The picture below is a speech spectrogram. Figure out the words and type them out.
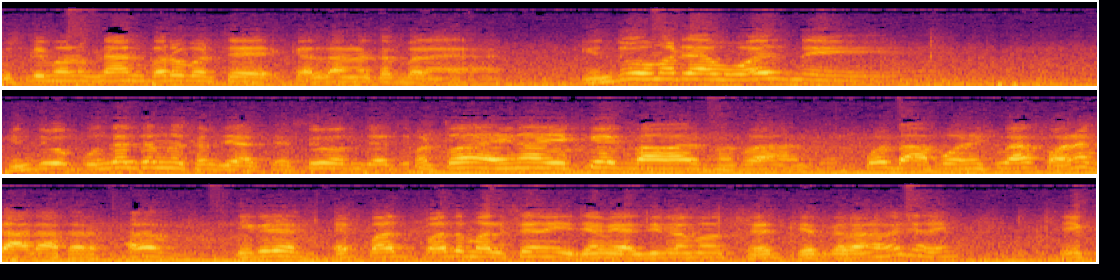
મુસ્લિમોનું જ્ઞાન બરોબર છે કે અલ્લાહને સબ બનાયા. હિન્દુઓ માટે આવું હોય જ નહીં. હિન્દુઓ પુનર્જન્મ સમજ્યા છે. શું સમજ્યા છે? પણ તો એના એક એક બાબા ભગવાન, કોઈ બાપો નહીં, શું કોને ગાગા કરે? નીકળે એ પદ પદ મળશે નહીં. જેમ એલજીબ્રામાં છેદ છેદ કરવાનો હોય છે ને એક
